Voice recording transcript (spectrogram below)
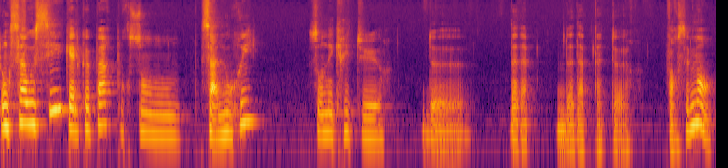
Donc ça aussi, quelque part, pour son, ça nourrit son écriture d'adaptateur. Forcément,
